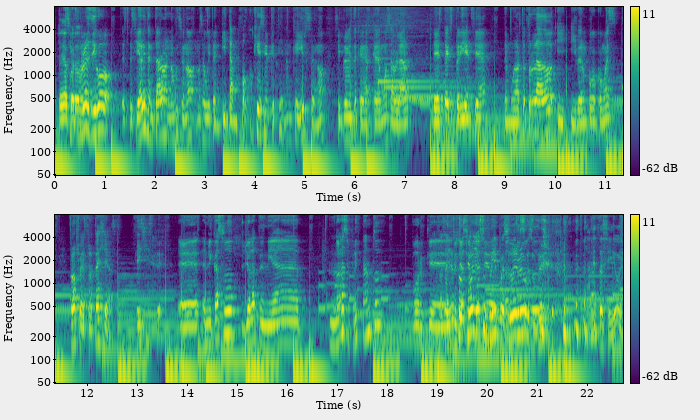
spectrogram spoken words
estoy de Si acuerdo. solo les digo, este, si ya lo intentaron, no funcionó, no se agüiten. Y tampoco quiere decir que tengan que irse, ¿no? Simplemente que, queremos hablar de esta experiencia de mudarte a otro lado y, y ver un poco cómo es. Profe, estrategias, ¿qué hiciste? Eh, en mi caso, yo la tenía. No la sufrí tanto. Porque. O sea, yo, pues, so- yo, sufrí, pues sube luego su- sufrí. La neta sí, güey.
